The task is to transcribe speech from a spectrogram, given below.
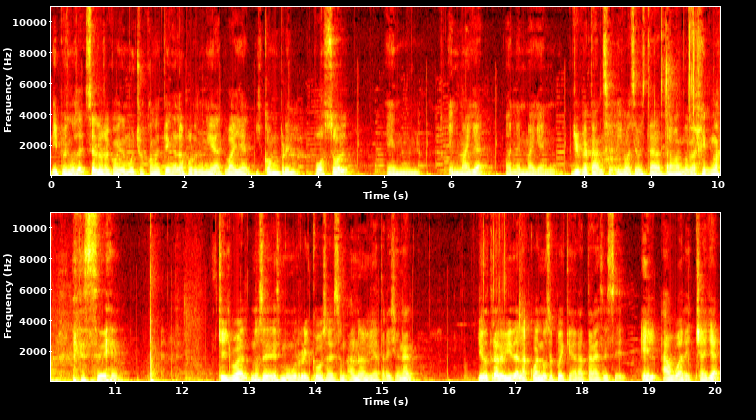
Y pues no sé, se los recomiendo mucho. Cuando tengan la oportunidad, vayan y compren pozol en, en Maya en Maya, en Yucatán, igual se me está trabando la lengua. Ese, que igual, no sé, es muy rico, o sea, es una, bebida tradicional. Y otra bebida la cual no se puede quedar atrás es el agua de chaya.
